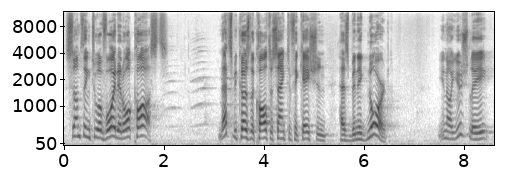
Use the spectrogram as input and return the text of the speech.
something to avoid at all costs. That's because the call to sanctification has been ignored. You know, usually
